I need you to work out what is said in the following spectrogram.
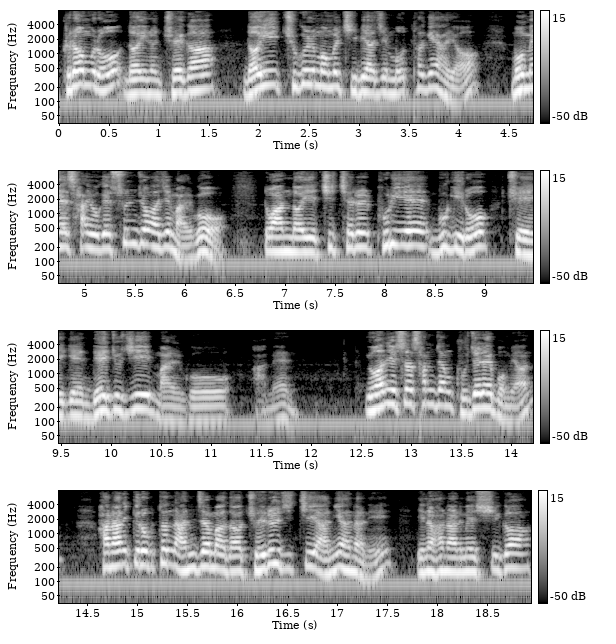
그러므로 너희는 죄가 너희 죽을 몸을 지배하지 못하게 하여 몸의 사욕에 순종하지 말고 또한 너희 지체를 불의의 무기로 죄에게 내주지 말고 아멘. 요한일서 3장 9절에 보면 하나님께로부터 난 자마다 죄를 짓지 아니하나니 이는 하나님의 씨가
